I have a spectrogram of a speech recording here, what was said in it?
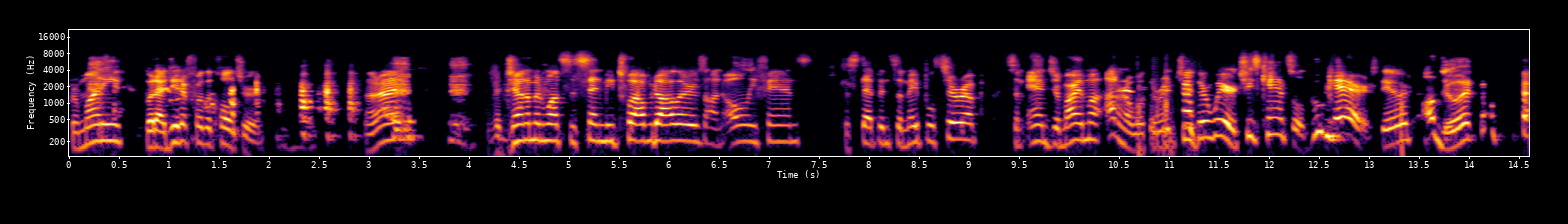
for money, but I did it for the culture. All right. If a gentleman wants to send me $12 on OnlyFans to step in some maple syrup, some Aunt Jemima, I don't know what they're into. They're weird. She's canceled. Who hmm. cares, dude? I'll do it.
